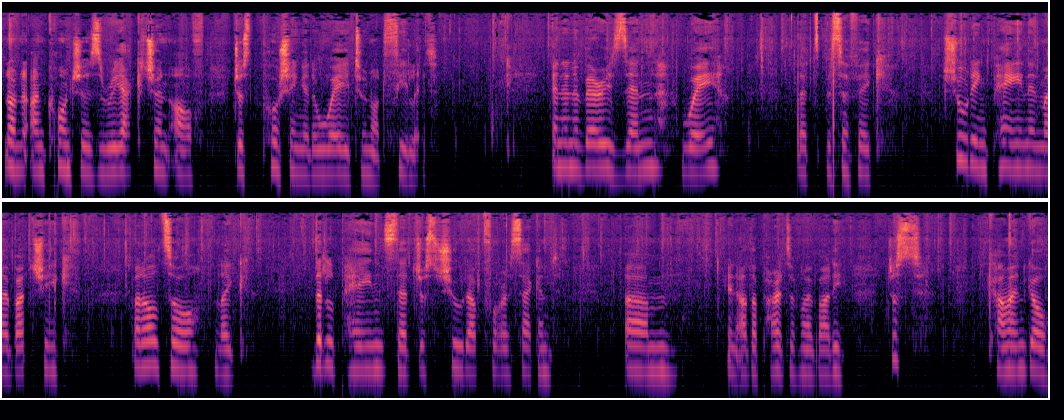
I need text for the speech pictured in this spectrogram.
not an unconscious reaction of just pushing it away to not feel it and in a very zen way that specific shooting pain in my butt cheek but also like little pains that just shoot up for a second um, in other parts of my body just come and go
